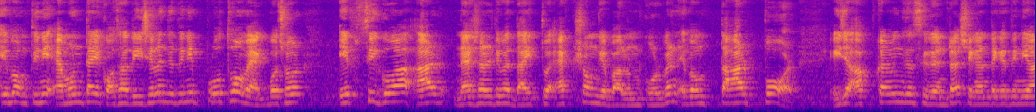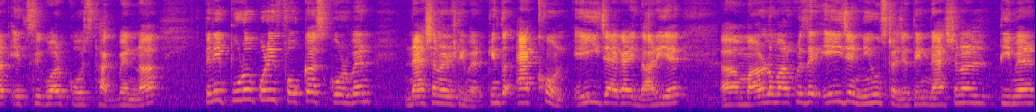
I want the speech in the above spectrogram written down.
এবং তিনি এমনটাই কথা দিয়েছিলেন যে তিনি প্রথম এক বছর এফসি গোয়া আর ন্যাশনাল টিমের দায়িত্ব একসঙ্গে পালন করবেন এবং তারপর এই যে আপকামিং যে সিজনটা সেখান থেকে তিনি আর এফসি গোয়ার কোচ থাকবেন না। তিনি পুরোপুরি ফোকাস করবেন ন্যাশনাল টিমের কিন্তু এখন এই জায়গায় দাঁড়িয়ে মার্লো মার্কুজের এই যে নিউজটা যে তিনি ন্যাশনাল টিমের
